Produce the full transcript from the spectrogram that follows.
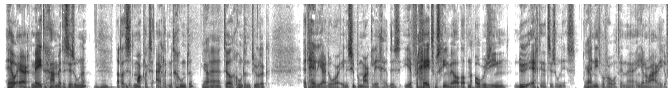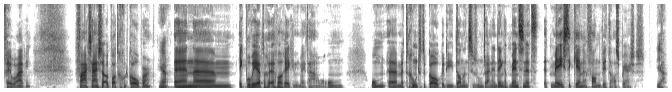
heel erg mee te gaan met de seizoenen. Nou, dat is het makkelijkste eigenlijk met groenten. Ja. Terwijl groenten natuurlijk het hele jaar door in de supermarkt liggen. Dus je vergeet misschien wel dat een aubergine nu echt in het seizoen is. Ja. En niet bijvoorbeeld in, in januari of februari. Vaak zijn ze ook wat goedkoper. Ja. En ehm, ik probeer er toch echt wel rekening mee te houden om, om eh, met groenten te koken die dan in het seizoen zijn. En ik denk dat mensen het het meeste kennen van witte asperges. Ja.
